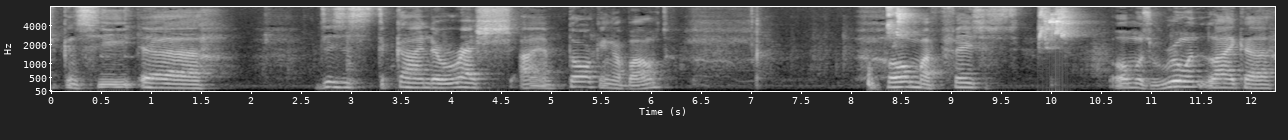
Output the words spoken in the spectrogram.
you can see uh, this is the kind of rash I am talking about. Oh my face is almost ruined like a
